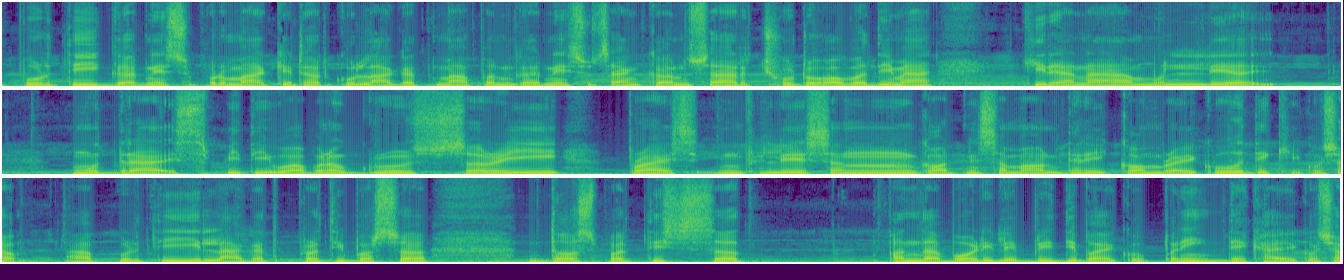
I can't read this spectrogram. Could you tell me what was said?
आपूर्ति गर्ने सुपरमार्केटहरूको लागत मापन गर्ने सूचाङ्क अनुसार छोटो अवधिमा किराना मूल्य मुद्रास्फीति वा भनौँ ग्रोसरी प्राइस इन्फ्लेसन घट्ने सम्भावना धेरै कम रहेको देखिएको छ। आपूर्ति लागत प्रति वर्ष दस प्रतिशतभन्दा बढीले वृद्धि भएको पनि देखाएको छ।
